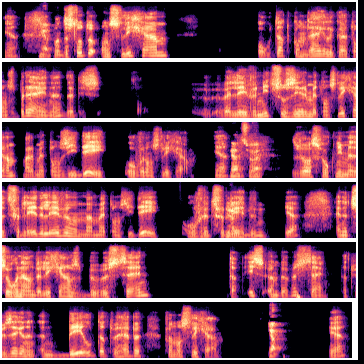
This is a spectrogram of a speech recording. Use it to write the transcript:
Ja? ja. Want tenslotte, ons lichaam, ook dat komt eigenlijk uit ons brein. Hè? Dat is wij leven niet zozeer met ons lichaam, maar met ons idee over ons lichaam. Ja, ja. Zoals we ook niet met het verleden leven, maar met ons idee over het verleden. Ja. En het zogenaamde lichaamsbewustzijn, dat is een bewustzijn. Dat we zeggen, een, een beeld dat we hebben van ons lichaam. Ja. Ja?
